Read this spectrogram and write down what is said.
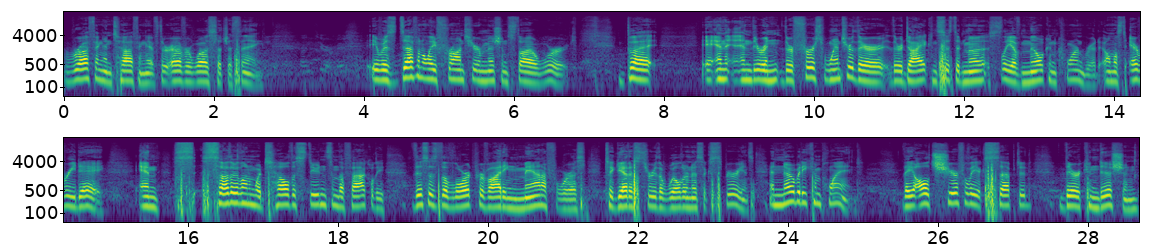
roughing and toughing if there ever was such a thing. It was definitely frontier mission style work. But and and their their first winter, their their diet consisted mostly of milk and cornbread almost every day. And S- Sutherland would tell the students and the faculty, "This is the Lord providing manna for us to get us through the wilderness experience." And nobody complained. They all cheerfully accepted their condition.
